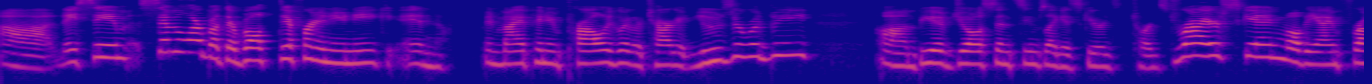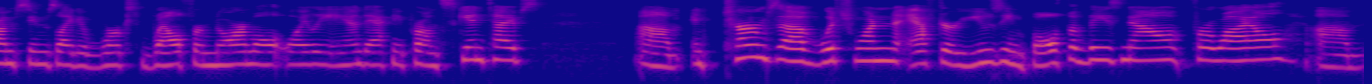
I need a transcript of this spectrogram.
Uh, they seem similar, but they're both different and unique. In in my opinion, probably who their target user would be. Um, Beauty of Joseon seems like it's geared towards drier skin, while the I'm From seems like it works well for normal, oily, and acne-prone skin types. Um, in terms of which one, after using both of these now for a while, um,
